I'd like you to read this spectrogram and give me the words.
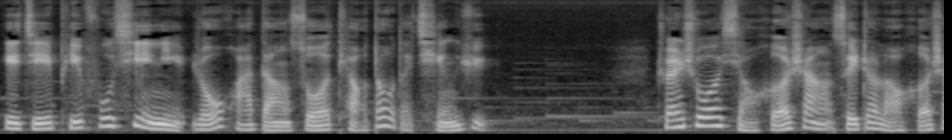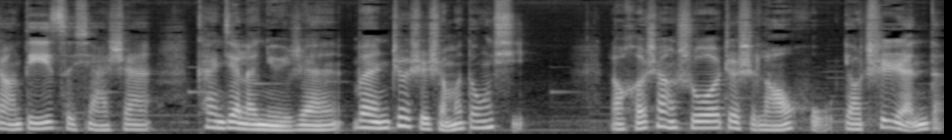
以及皮肤细腻、柔滑等所挑逗的情欲。传说小和尚随着老和尚第一次下山，看见了女人，问这是什么东西。老和尚说这是老虎，要吃人的。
